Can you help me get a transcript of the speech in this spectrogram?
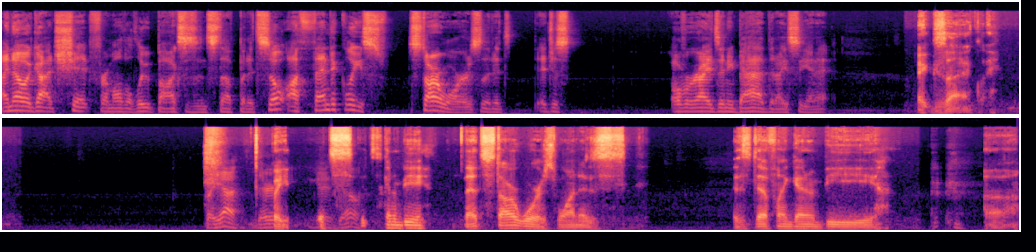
I know it got shit from all the loot boxes and stuff, but it's so authentically Star Wars that it's it just overrides any bad that I see in it. Exactly. But yeah, there But you guys it's go. it's gonna be that Star Wars one is is definitely gonna be uh,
